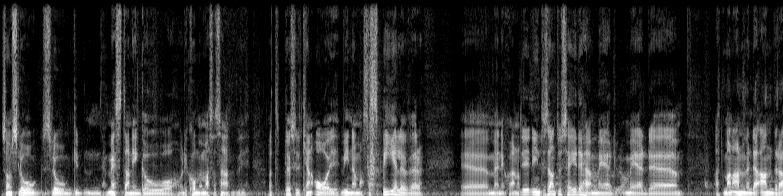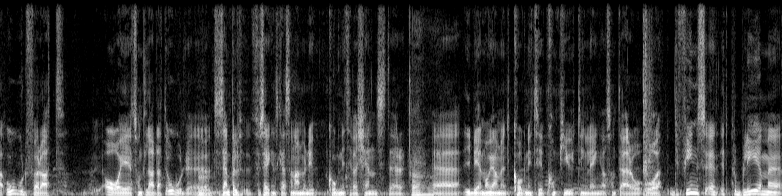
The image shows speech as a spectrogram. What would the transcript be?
som slog, slog mästaren i Go och, och det kommer massa sådana att plötsligt kan AI vinna massa spel över eh, människan. Det, det, är intressant du säger det här med, med eh, att man använder andra ord för att AI är ett sånt laddat ord. Eh, mm. Till exempel Försäkringskassan använder kognitiva tjänster. Eh, IBM har ju använt cognitive computing länge och sånt där. Och, och det finns ett, ett, problem med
